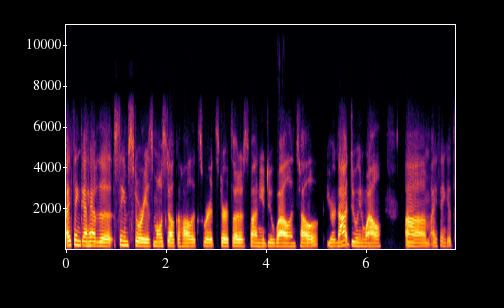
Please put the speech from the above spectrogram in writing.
I think I have the same story as most alcoholics, where it starts out as fun, you do well until you're not doing well. Um, I think it's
